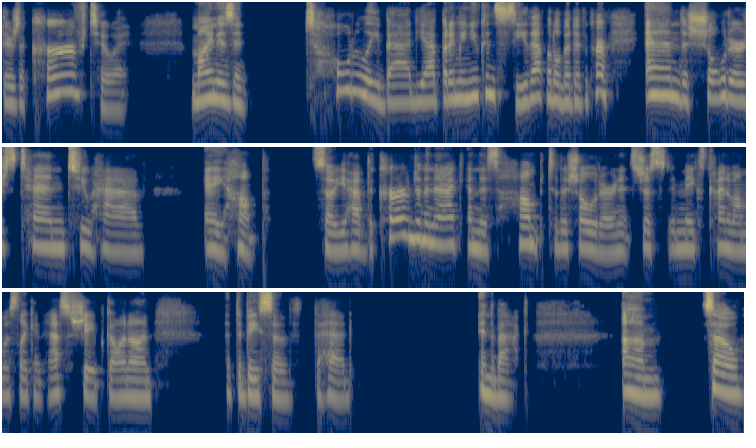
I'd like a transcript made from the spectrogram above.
there's a curve to it. Mine isn't totally bad yet, but I mean, you can see that little bit of a curve. And the shoulders tend to have a hump so you have the curve to the neck and this hump to the shoulder. And it's just, it makes kind of almost like an S shape going on at the base of the head in the back. Um, so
